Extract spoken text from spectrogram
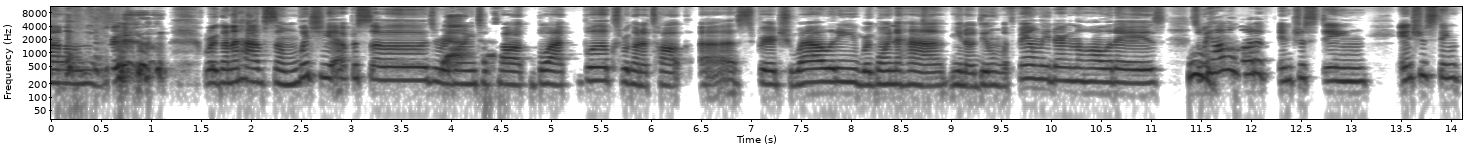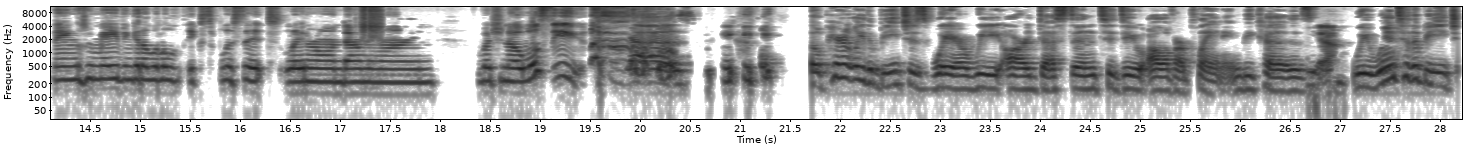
Um, we're, we're gonna have some witchy episodes. We're Yeah. going to talk black books. We're gonna talk uh, spirituality. We're going to have you know dealing with family during the holidays. So we have a lot of interesting, interesting things. We may even get a little explicit later on down the line, but you know we'll see. Yes. So apparently the beach is where we are destined to do all of our planning because yeah, we went to the beach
